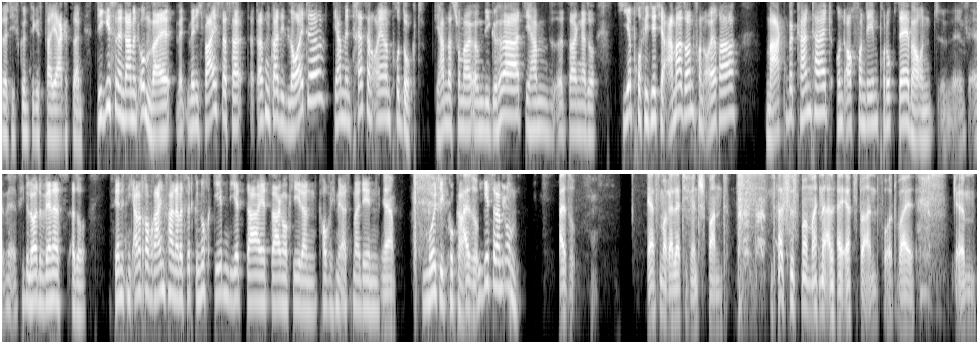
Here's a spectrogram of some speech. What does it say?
relativ günstiges Plajake zu sein. Wie gehst du denn damit um? Weil, wenn, wenn ich weiß, dass da, das sind quasi Leute, die haben Interesse an eurem Produkt. Die haben das schon mal irgendwie gehört, die haben sozusagen, also hier profitiert ja Amazon von eurer Markenbekanntheit und auch von dem Produkt selber. Und äh, viele Leute werden das, also es werden jetzt nicht alle drauf reinfallen, aber es wird genug geben, die jetzt da jetzt sagen, okay, dann kaufe ich mir erstmal den ja. Multicooker. Also, Wie gehst du damit um? Also, erstmal relativ entspannt. Das ist mal meine allererste Antwort, weil ähm,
